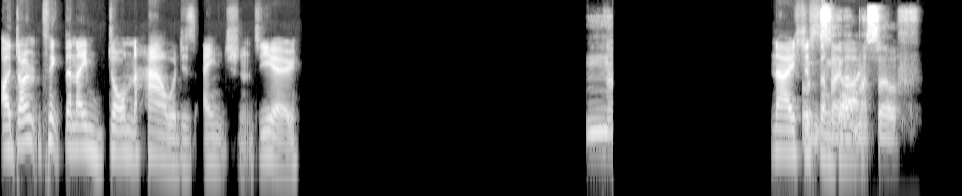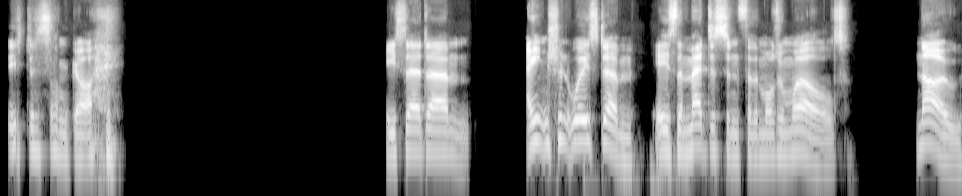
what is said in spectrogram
I don't think the name Don Howard is ancient. Do you? No, No, he's just some guy. myself. He's just some guy. he said, um, ancient wisdom is the medicine for the modern world. No.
